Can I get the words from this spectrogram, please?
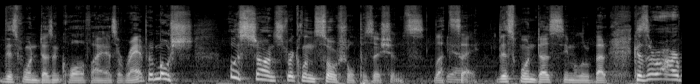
this one doesn't qualify as a rant, but most most Sean Strickland social positions, let's yeah. say, this one does seem a little better. Because there are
